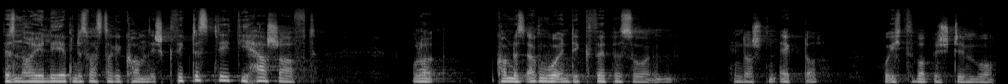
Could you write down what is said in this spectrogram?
Das neue Leben, das was da gekommen ist, kriegt das die, die Herrschaft? Oder kommt das irgendwo in die Krippe, so im hintersten Eck dort, wo ich drüber bestimme, wo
